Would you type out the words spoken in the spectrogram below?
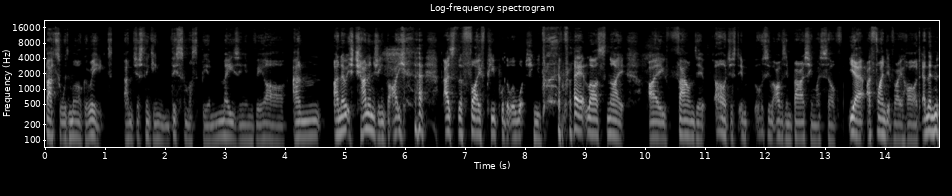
battle with Marguerite and just thinking this must be amazing in VR. And I know it's challenging, but I, as the five people that were watching you play, it last night, I found it oh just I was embarrassing myself. Yeah, I find it very hard. And then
